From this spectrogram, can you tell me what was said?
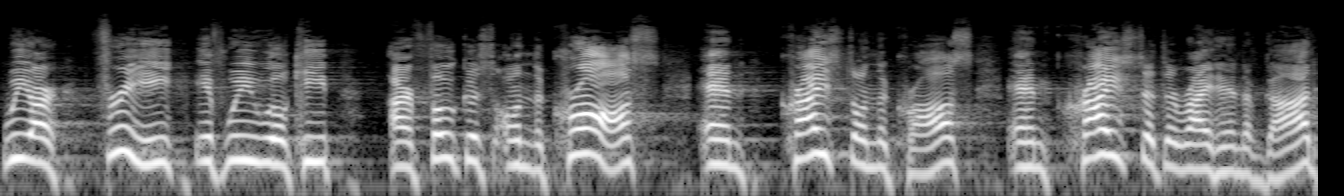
We are free if we will keep our focus on the cross and Christ on the cross and Christ at the right hand of God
